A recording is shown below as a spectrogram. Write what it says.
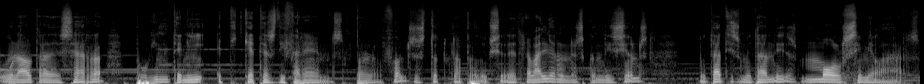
una altra de Serra puguin tenir etiquetes diferents, però en el fons és tot una producció de treball en unes condicions mutatis mutandis molt similars.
